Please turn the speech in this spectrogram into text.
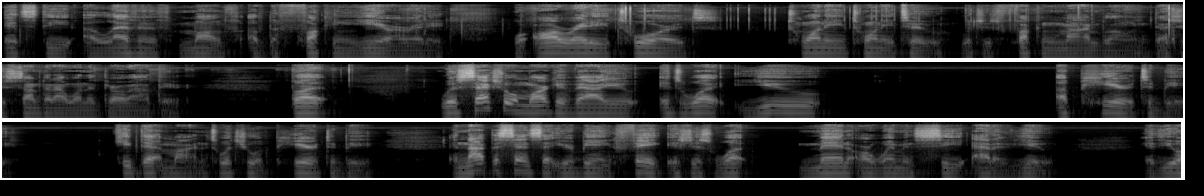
it's the 11th month of the fucking year already. We're already towards 2022, which is fucking mind blowing. That's just something I want to throw out there. But with sexual market value, it's what you appear to be. Keep that in mind. It's what you appear to be. And not the sense that you're being fake, it's just what men or women see out of you. If you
